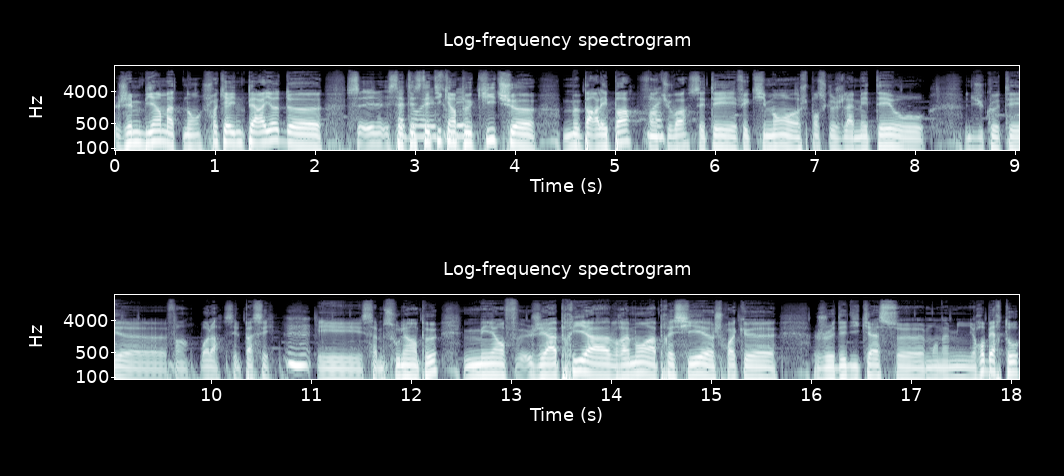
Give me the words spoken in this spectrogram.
j'aime bien maintenant. Je crois qu'il y a une période, euh, cette esthétique un peu kitsch euh, me parlait pas. Enfin, Ouais. tu vois, c'était effectivement, euh, je pense que je la mettais au du côté, euh, enfin, voilà, c'est le passé. Mhm. Et ça me saoulait un peu. Mais j'ai appris à vraiment apprécier. euh, Je crois que je dédicace mon ami Roberto,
